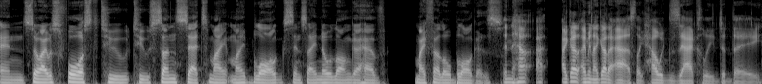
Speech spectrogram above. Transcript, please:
and so I was forced to to sunset my my blog since I no longer have my fellow bloggers. And how I, I got I mean I got to ask like how exactly did they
